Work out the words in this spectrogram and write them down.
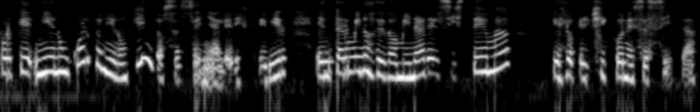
porque ni en un cuarto ni en un quinto se enseña a leer y escribir en términos de dominar el sistema, que es lo que el chico necesita.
